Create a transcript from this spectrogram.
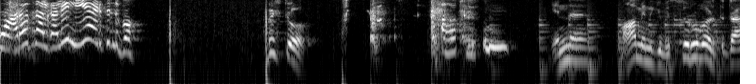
உன் அறுபத்தி நாலு காலையும் நீயே எடுத்துட்டு போ. விஷ்ணு. என்ன? மாம் இன்னைக்கு விஸ்வரூபம் எடுத்துட்டா?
